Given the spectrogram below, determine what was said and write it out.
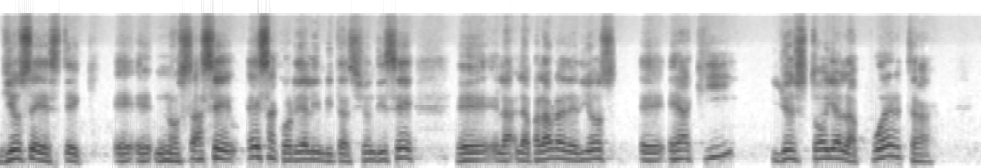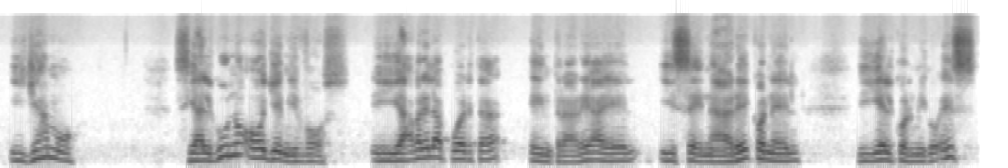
Dios este, eh, eh, nos hace esa cordial invitación. Dice eh, la, palabra de Dios, he aquí, yo estoy a la puerta y llamo. Si alguno oye mi voz y abre la puerta, entraré a él y cenaré con él y él conmigo. Es,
